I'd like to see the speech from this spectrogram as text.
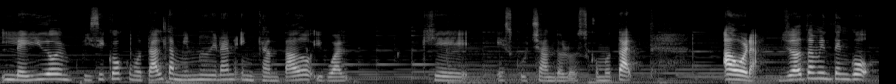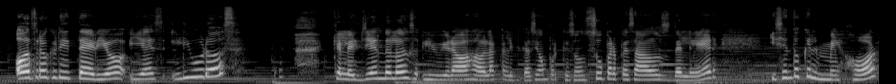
leído en físico como tal, también me hubieran encantado igual que escuchándolos como tal. Ahora, yo también tengo otro criterio y es libros que leyéndolos le hubiera bajado la calificación porque son súper pesados de leer. Y siento que el mejor,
